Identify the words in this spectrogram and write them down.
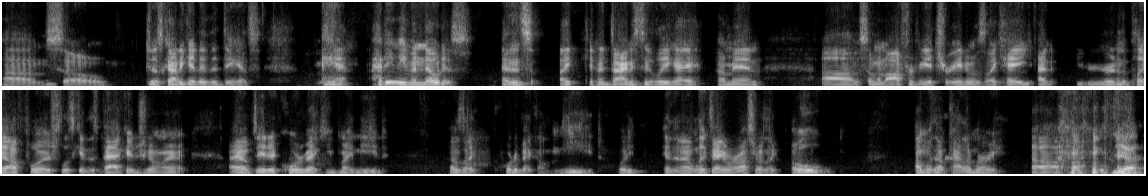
Um, mm. so just got to get in the dance. Man, I didn't even notice. And it's like in a dynasty league I I'm in. Uh, someone offered me a trade and was like, "Hey, I, you're in the playoff push. Let's get this package going." I updated a quarterback you might need. I was like, "Quarterback I'll need." What? and then I looked at your roster. I was like, "Oh, I'm without Kyler Murray." Uh, like, yeah,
